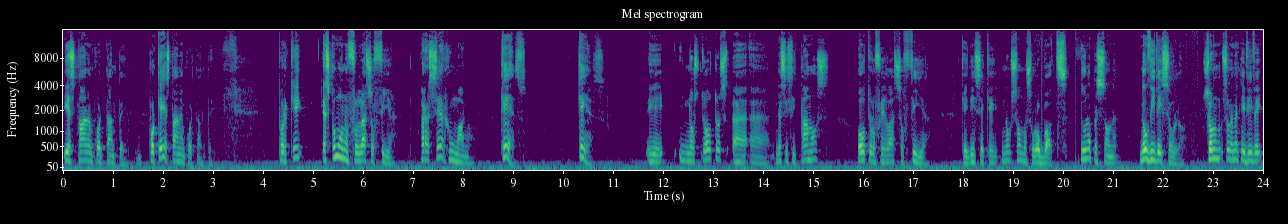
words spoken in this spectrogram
y es tan importante. ¿Por qué es tan importante? porque es como una filosofía para ser humano, ¿qué es? ¿Qué es? Nosotros ah, ah, necesitamos otra filosofía que dice que no somos robots. Una persona no vive solo, solamente vive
